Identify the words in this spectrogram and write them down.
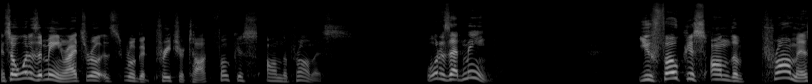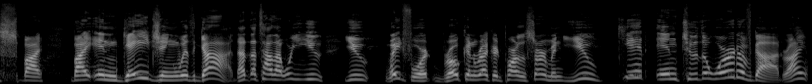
And so, what does it mean, right? It's real, it's real good preacher talk. Focus on the promise. What does that mean? You focus on the promise by, by engaging with God. That, that's how that works. You, you, wait for it, broken record part of the sermon, you get into the Word of God, right?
